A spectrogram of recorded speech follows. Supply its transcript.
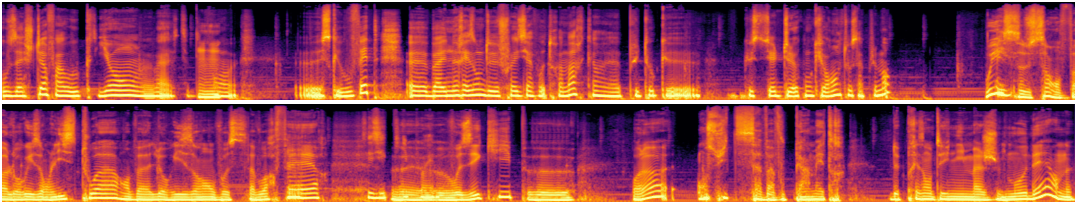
aux acheteurs, enfin aux clients, euh, ça Mhm. dépend euh, ce que vous faites, euh, bah, une raison de choisir votre marque hein, plutôt que, que celle de la concurrence, tout simplement. Oui, ça, ça, en valorisant l'histoire, en valorisant vos savoir-faire. Équipes, euh, ouais. vos équipes. euh, voilà. Ensuite, ça va vous permettre de présenter une image moderne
